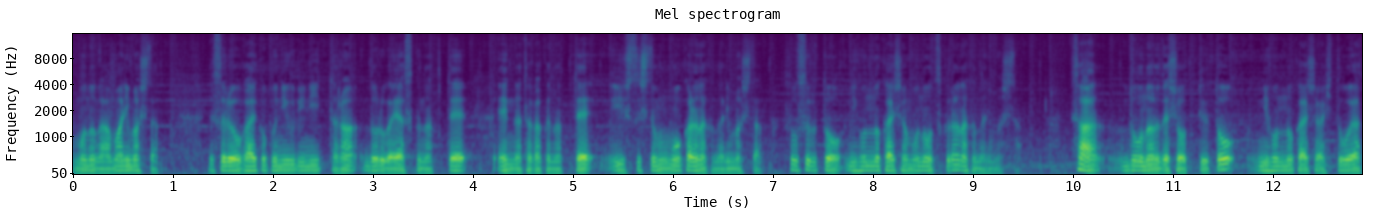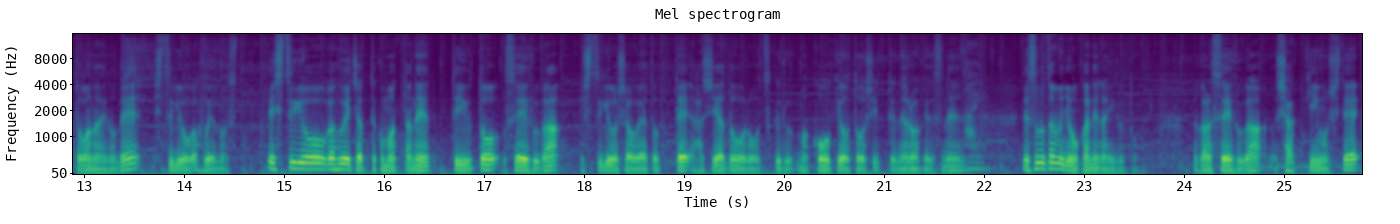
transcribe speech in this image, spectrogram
物が余りました。それを外国に売りに行ったらドルが安くなって円が高くなって輸出しても儲からなくなりました。そうすると日本の会社は物を作らなくなりました。さあどうなるでしょうっていうと日本の会社は人を雇わないので失業が増えます。とで失業が増えちゃって困ったねっていうと政府が失業者を雇って橋や道路を作る、まあ、公共投資ってなるわけですね、はい、でそのためにお金がいるとだから政府が借金をして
